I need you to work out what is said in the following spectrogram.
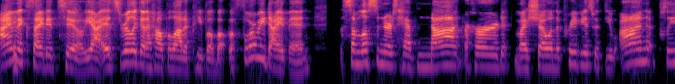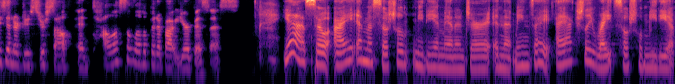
I'm excited too. Yeah, it's really going to help a lot of people. But before we dive in, some listeners have not heard my show in the previous with you on, please introduce yourself and tell us a little bit about your business. Yeah, so I am a social media manager, and that means I, I actually write social media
